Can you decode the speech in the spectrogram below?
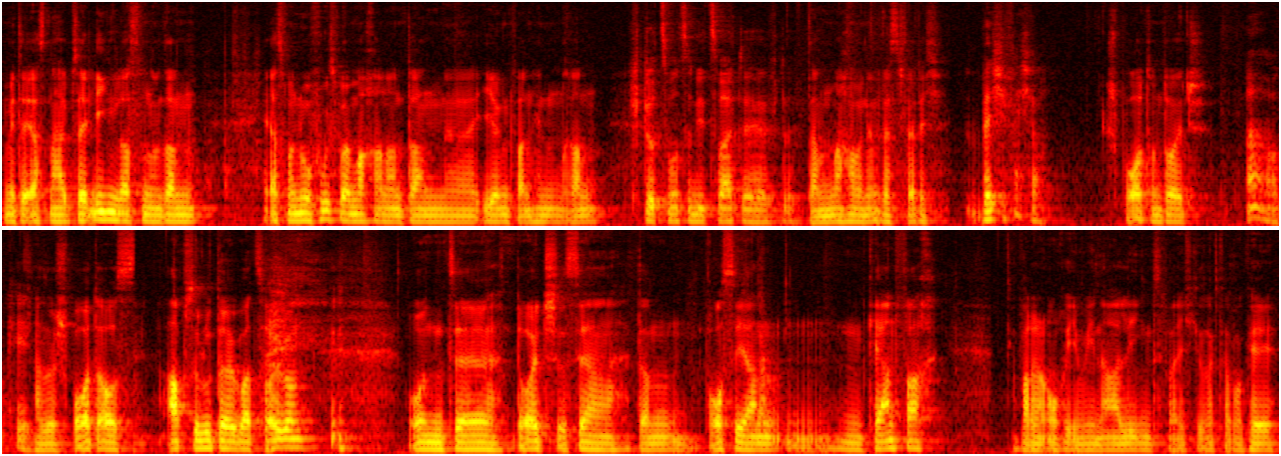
mit der ersten Halbzeit liegen lassen und dann erstmal nur Fußball machen und dann äh, irgendwann hinten ran, Stürzen wir uns in die zweite Hälfte. dann machen wir den Rest fertig. Welche Fächer? Sport und Deutsch. Ah, okay. Also Sport aus absoluter Überzeugung. Und äh, Deutsch ist ja, dann brauchst du ja ein, ein Kernfach. War dann auch irgendwie naheliegend, weil ich gesagt habe, okay,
